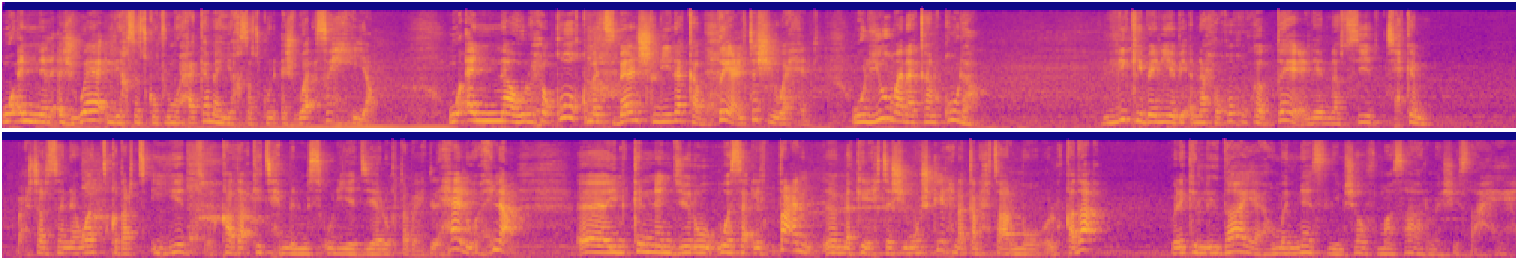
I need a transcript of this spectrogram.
وأن الأجواء اللي خصها تكون في المحاكمة هي خصها تكون أجواء صحية. وأنه الحقوق ما تبانش لينا كتضيع لتا شي واحد. واليوم أنا كنقولها. اللي كيبان لي بأن حقوقه كتضيع لأن السيد تحكم. ب 10 سنوات تقدر تأيد القضاء كيتحمل المسؤولية ديالو بطبيعة الحال. وحنا آه يمكننا نديروا وسائل الطعن ما كاين حتى شي مشكل. حنا كنحترموا القضاء. ولكن اللي ضايع هما الناس اللي مشاو في مسار ماشي صحيح.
